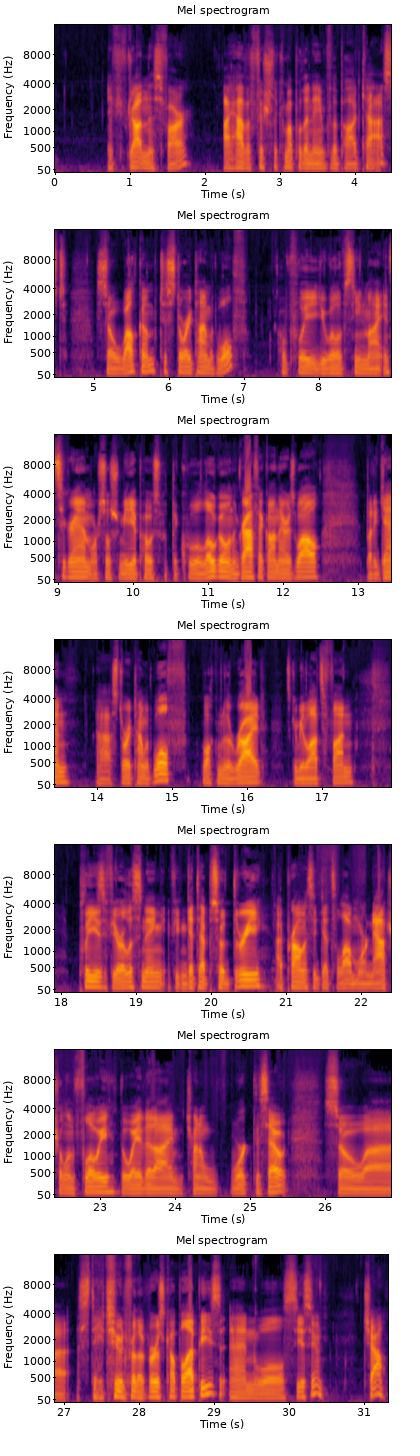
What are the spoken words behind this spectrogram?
if you've gotten this far, I have officially come up with a name for the podcast. So, welcome to Storytime with Wolf. Hopefully, you will have seen my Instagram or social media posts with the cool logo and the graphic on there as well. But again, uh, Storytime with Wolf. Welcome to the ride. It's going to be lots of fun. Please, if you're listening, if you can get to episode three, I promise it gets a lot more natural and flowy the way that I'm trying to work this out. So uh, stay tuned for the first couple epis, and we'll see you soon. Ciao.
